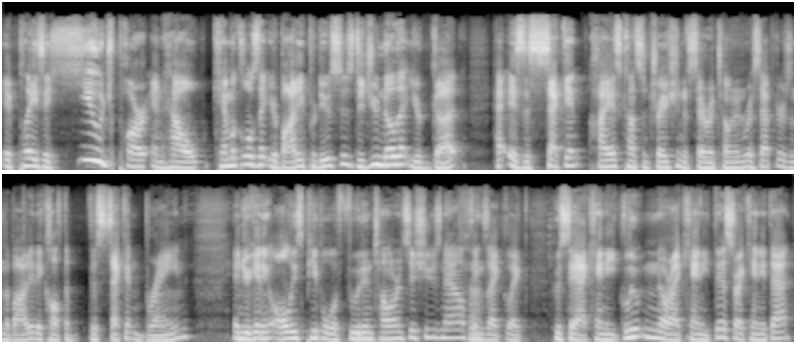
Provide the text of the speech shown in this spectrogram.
It plays a huge part in how chemicals that your body produces. Did you know that your gut ha- is the second highest concentration of serotonin receptors in the body? They call it the, the second brain. And you're getting all these people with food intolerance issues now, things like like who say I can't eat gluten or I can't eat this or I can't eat that,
